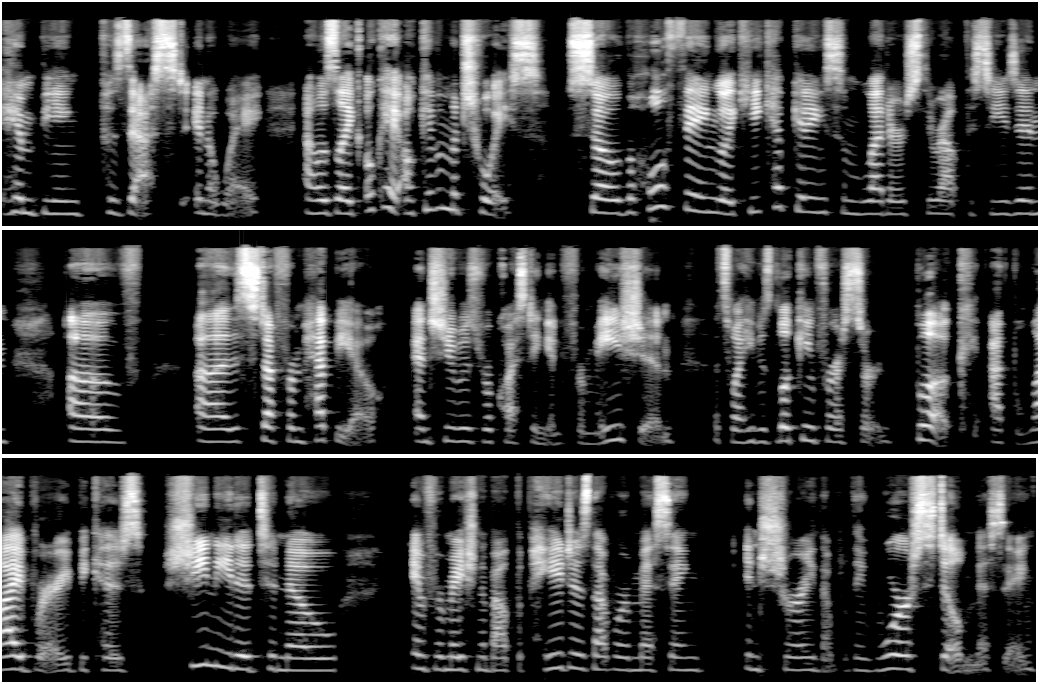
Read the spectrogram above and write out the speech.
him being possessed in a way. I was like, okay, I'll give him a choice. So the whole thing, like he kept getting some letters throughout the season of uh stuff from Hepio. and she was requesting information. That's why he was looking for a certain book at the library because she needed to know information about the pages that were missing, ensuring that they were still missing.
